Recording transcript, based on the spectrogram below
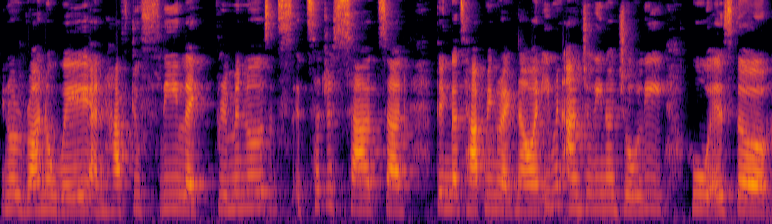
you know run away and have to flee like criminals. It's it's such a sad sad thing that's happening right now. And even Angelina Jolie who is the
